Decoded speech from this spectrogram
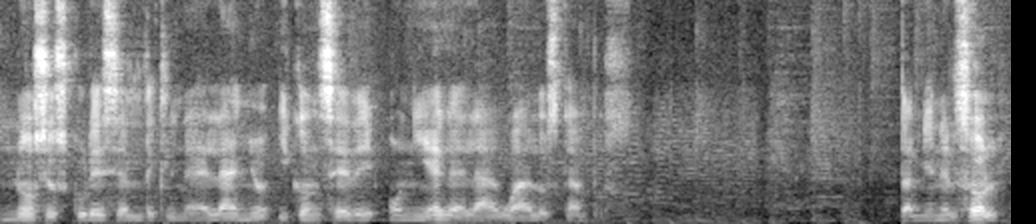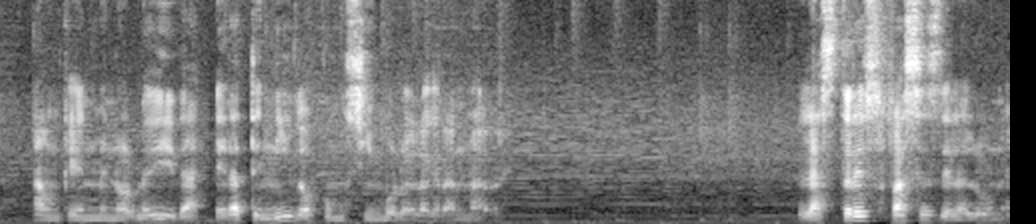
No se oscurece al declinar el año y concede o niega el agua a los campos. También el sol, aunque en menor medida, era tenido como símbolo de la Gran Madre. Las tres fases de la luna,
